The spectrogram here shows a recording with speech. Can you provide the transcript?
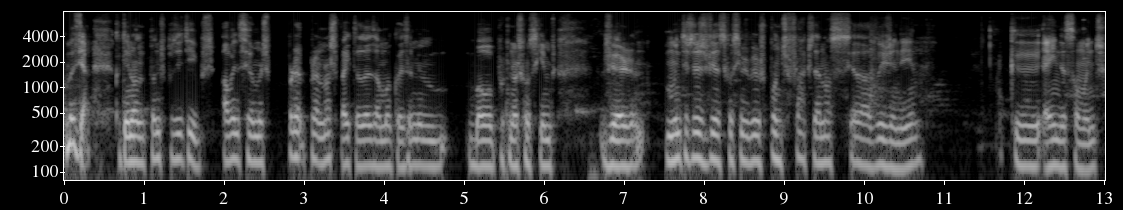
Mas já, continuando, pontos positivos. Além de ser, mas para, para nós espectadores é uma coisa mesmo boa porque nós conseguimos ver, muitas das vezes conseguimos ver os pontos fracos da nossa sociedade hoje em dia que ainda são muitos.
